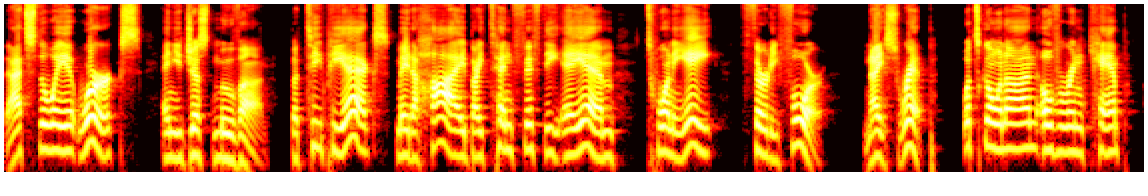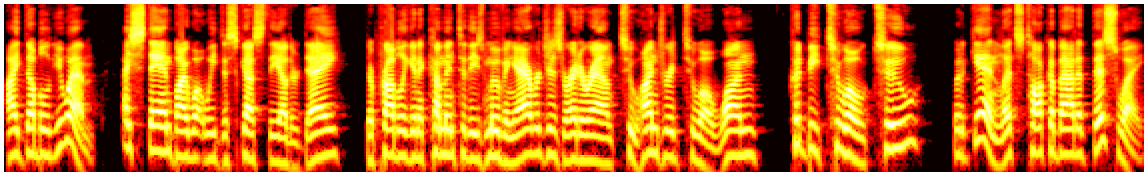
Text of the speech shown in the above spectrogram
That's the way it works, and you just move on. But TPX made a high by 10:50 a.m. 2834. Nice rip. What's going on over in Camp IWM? I stand by what we discussed the other day. They're probably going to come into these moving averages right around 200, 201, could be 202. But again, let's talk about it this way.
